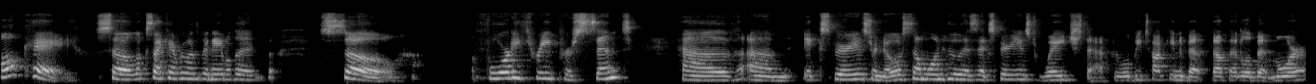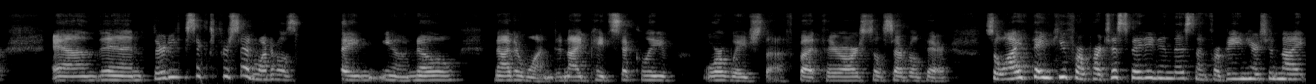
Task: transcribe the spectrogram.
Okay, so it looks like everyone's been able to, so forty-three percent have um, experienced or know someone who has experienced wage theft. We'll be talking about, about that a little bit more. And then thirty-six percent, wonderful, say, you know, no, neither one, denied paid sick leave or wage theft, but there are still several there. So I thank you for participating in this and for being here tonight.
